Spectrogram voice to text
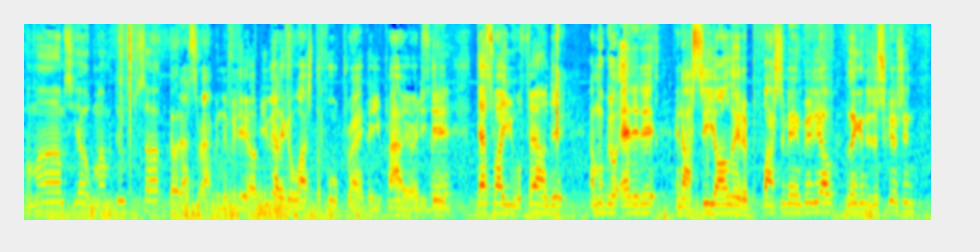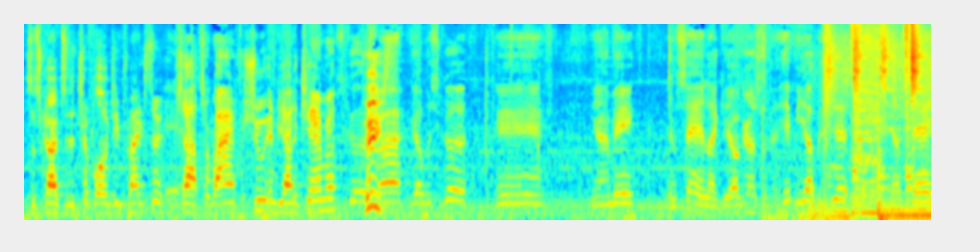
my moms. Yo, Mama Dukes, what's up? Yo, that's wrapping the video up. You gotta go watch the full prank, or you probably already did. That's why you found it. I'm gonna go edit it, and I'll see y'all later. Watch the main video, link in the description. Subscribe to the Triple OG Prankster. Shout out to Ryan for shooting behind the camera. Good, Peace. right? Yo, what's good? And you know what I mean? You know what I'm saying? Like y'all girls hit me up and shit. You know what I'm saying?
